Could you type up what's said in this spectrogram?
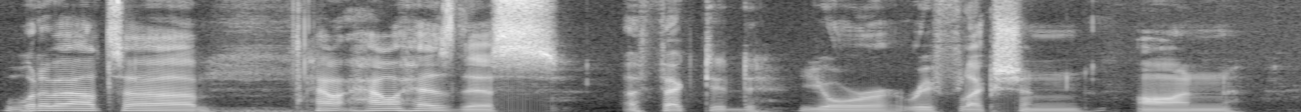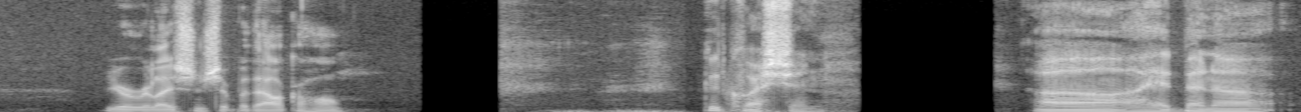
What about uh, how, how has this affected your reflection on your relationship with alcohol? Good question. Uh, I had been a, a,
